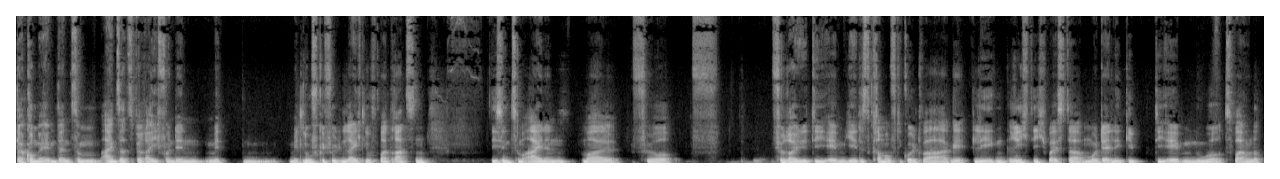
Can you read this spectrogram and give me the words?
da kommen wir eben dann zum Einsatzbereich von den mit, mit Luft gefüllten Leichtluftmatratzen. Die sind zum einen mal für, für Leute, die eben jedes Gramm auf die Goldwaage legen, richtig, weil es da Modelle gibt, die eben nur 200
